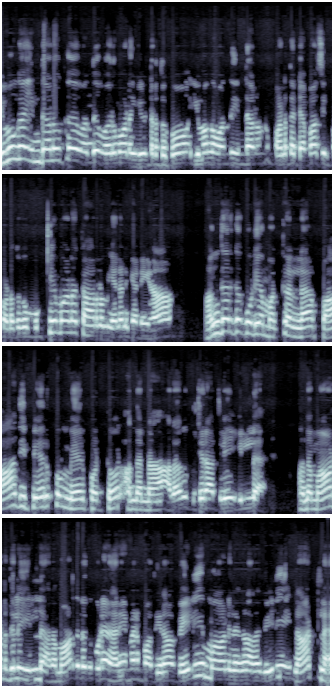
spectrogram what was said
இவங்க இந்த அளவுக்கு வந்து வருமானம் ஈட்டுறதுக்கும் இவங்க வந்து இந்த அளவுக்கு பணத்தை டெபாசிட் பண்ணுறதுக்கும் முக்கியமான காரணம் என்னன்னு கேட்டீங்கன்னா அங்க இருக்கக்கூடிய மக்கள்ல பாதி பேருக்கும் மேற்பட்டோர் அந்த நா- அதாவது குஜராத்லயே இல்லை. அந்த மாவட்டத்திலே இல்லை. அந்த மாவட்டத்துல இருக்கக்கூடிய நிறைய பேர் பாத்தீங்கன்னா வெளி மாநிலங்கள் அதாவது வெளி நாட்டில்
